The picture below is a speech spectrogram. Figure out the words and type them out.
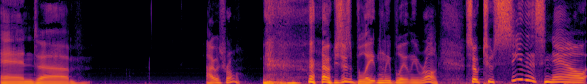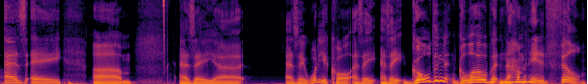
And um, I was wrong. I was just blatantly, blatantly wrong. So to see this now as a, um, as a, uh, as a what do you call as a as a Golden Globe nominated film,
